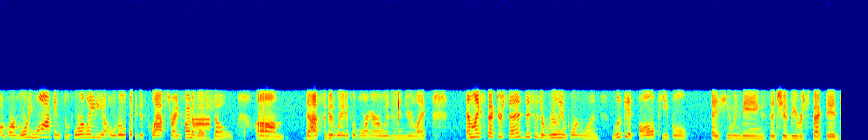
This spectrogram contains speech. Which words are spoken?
our our morning walk and some poor lady, an older lady, just collapsed right in front of us. So, um, that's a good way to put more heroism into your life. And like Spectre said, this is a really important one. Look at all people as human beings that should be respected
